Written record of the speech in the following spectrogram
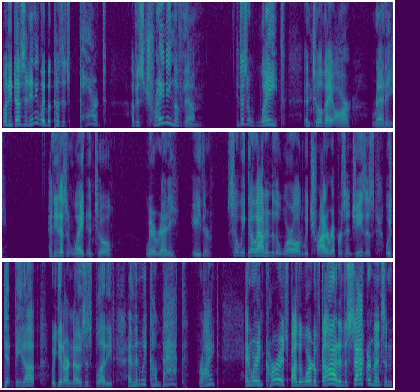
but he does it anyway because it's part of his training of them. He doesn't wait until they are ready, and he doesn't wait until we're ready either. So we go out into the world, we try to represent Jesus, we get beat up, we get our noses bloodied, and then we come back, right? And we're encouraged by the Word of God and the sacraments and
